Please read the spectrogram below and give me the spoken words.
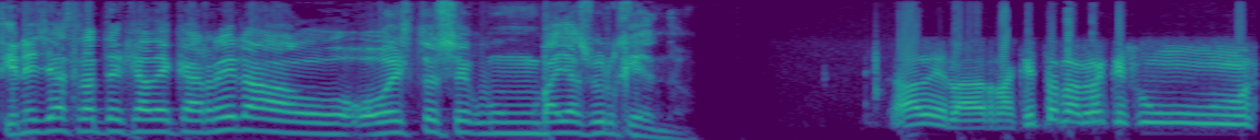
¿Tienes ya estrategia de carrera o, o esto es según vaya surgiendo? A ver, la raqueta la verdad que es un,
